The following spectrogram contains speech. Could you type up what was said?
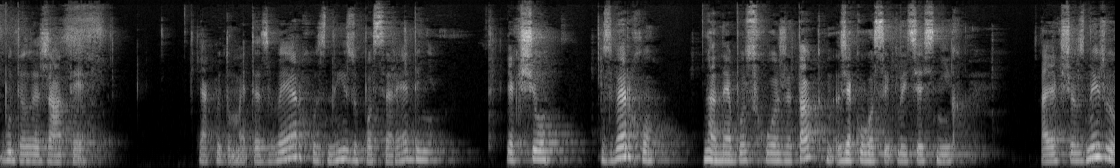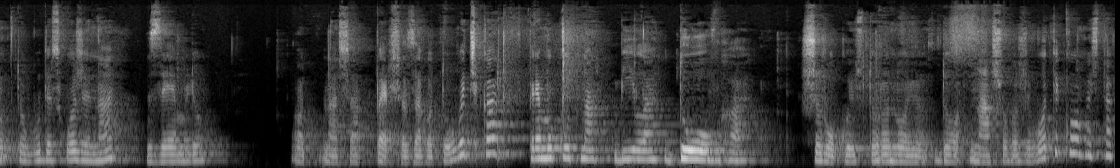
Буде лежати, як ви думаєте, зверху, знизу, посередині. Якщо зверху на небо схоже, так, з якого сиплеться сніг. А якщо знизу, то буде схоже на землю. От наша перша заготовочка, прямокутна, біла, довга, широкою стороною до нашого животику. Ось так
